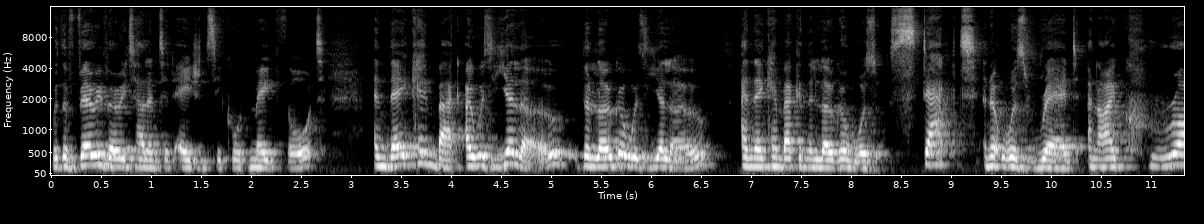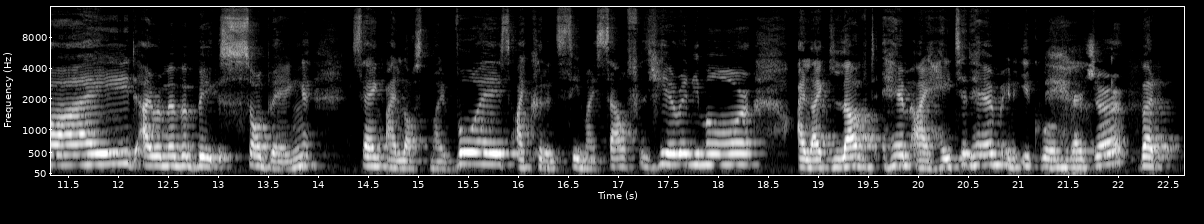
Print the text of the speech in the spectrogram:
with a very, very talented agency called Made Thought. And they came back. I was yellow. The logo was yellow. And they came back and the logo was stacked and it was red. And I cried. I remember sobbing, saying I lost my voice. I couldn't see myself here anymore. I like loved him. I hated him in equal measure. But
